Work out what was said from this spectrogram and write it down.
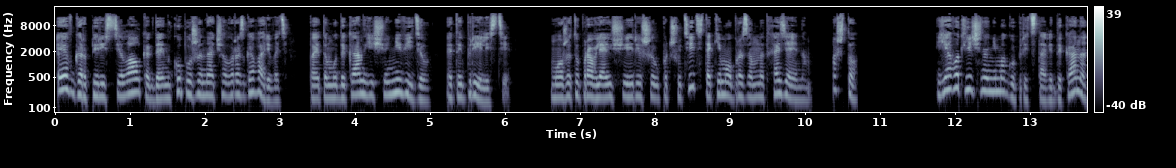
Эвгар перестилал, когда Инкуб уже начал разговаривать, поэтому декан еще не видел этой прелести. Может, управляющий решил подшутить таким образом над хозяином. А что? Я вот лично не могу представить декана,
